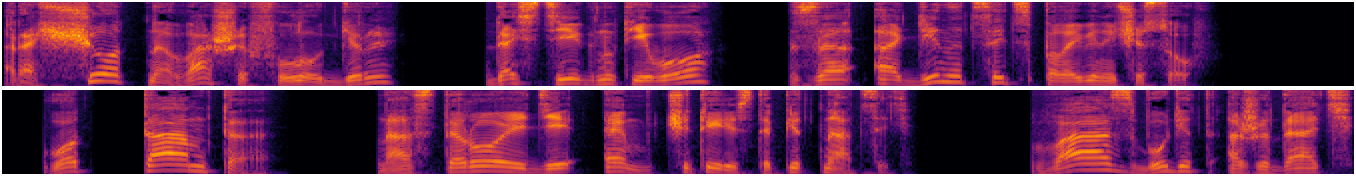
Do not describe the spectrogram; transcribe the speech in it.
Расчетно ваши флугеры достигнут его за 11 с половиной часов. Вот там-то, на астероиде М415, вас будет ожидать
